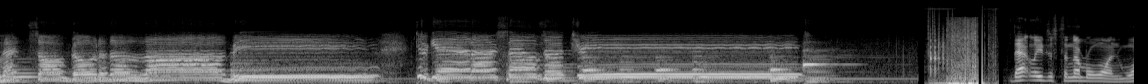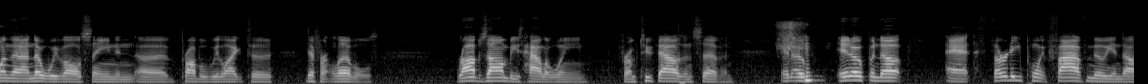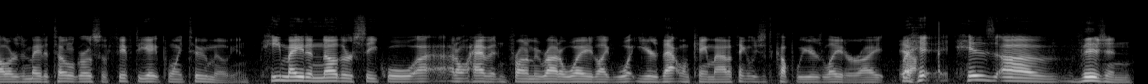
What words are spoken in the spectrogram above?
Let's all go to the lobby to get ourselves a treat. that leads us to number one, one that I know we've all seen and uh, probably like to different levels. Rob Zombie's Halloween from 2007. It op- it opened up at 30.5 million dollars and made a total gross of 58.2 million. He made another sequel. I, I don't have it in front of me right away, like what year that one came out. I think it was just a couple years later, right? Yeah. hi- his uh, vision.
